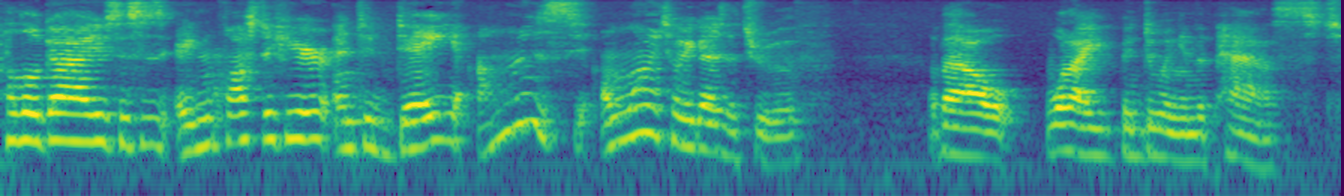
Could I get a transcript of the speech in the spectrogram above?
Hello guys, this is Aiden Foster here, and today I want to I want to tell you guys the truth about what I've been doing in the past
